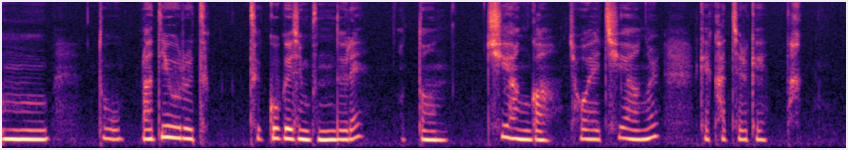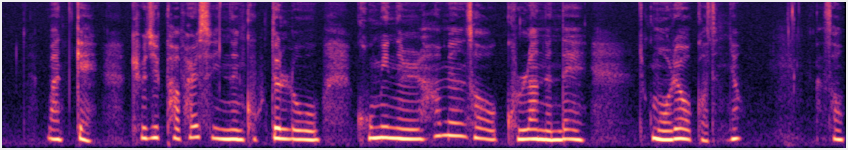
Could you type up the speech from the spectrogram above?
음, 또 라디오를 듣, 듣고 계신 분들의 어떤 취향과 저의 취향을 이렇게 같이 이렇게 딱 맞게 교집합 할 수 있는 곡들로 고민을 하면서 골랐는데 조금 어려웠거든요. 그래서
